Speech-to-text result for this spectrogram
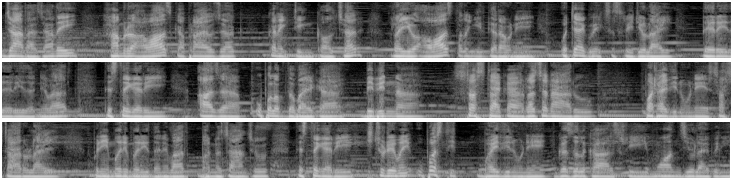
जाँदा जाँदै हाम्रो आवाजका प्रायोजक कनेक्टिङ कल्चर र यो आवाज तरङ्गित गराउने ओट्यागो एक्सेस रेडियोलाई धेरै धेरै धन्यवाद। त्यस्तै गरी आज उपलब्ध भएका विभिन्न स्रष्टाका रचनाहरू पठाइदिनु हुने स्रष्टाहरूलाई पनि मुरी धन्यवाद भन्न चाहन्छु। त्यस्तै गरी स्टुडियोमै उपस्थित भइदिनु हुने गजलकार श्री मोहनज्यूलाई पनि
